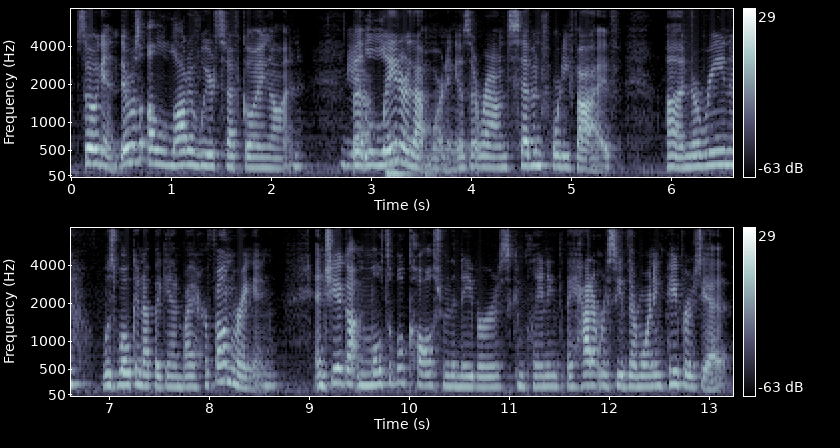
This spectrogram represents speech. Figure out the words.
So again, there was a lot of weird stuff going on. Yeah. But later that morning, it was around 7:45, uh, Noreen was woken up again by her phone ringing, and she had gotten multiple calls from the neighbors complaining that they hadn't received their morning papers yet.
